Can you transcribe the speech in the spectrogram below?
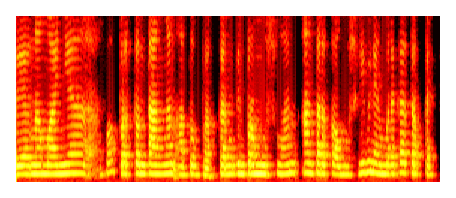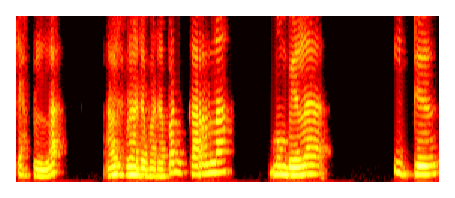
yang namanya apa, pertentangan atau bahkan mungkin permusuhan antara kaum muslimin yang mereka terpecah belah harus berhadapan-hadapan karena membela ide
